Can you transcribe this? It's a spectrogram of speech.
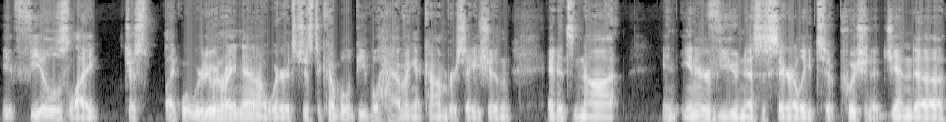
it feels like just like what we're doing right now, where it's just a couple of people having a conversation and it's not an interview necessarily to push an agenda.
